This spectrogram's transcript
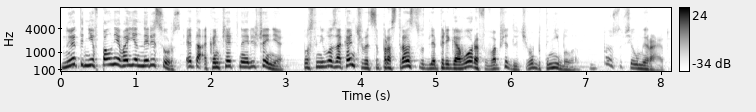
но это не вполне военный ресурс, это окончательное решение. После него заканчивается пространство для переговоров и вообще для чего бы то ни было. Просто все умирают.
